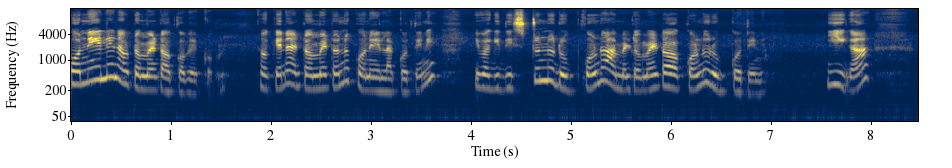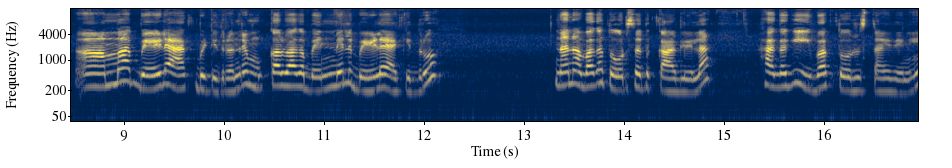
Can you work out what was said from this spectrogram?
ಕೊನೆಯಲ್ಲಿ ನಾವು ಟೊಮೆಟೊ ಹಾಕ್ಕೋಬೇಕು. ಓಕೆನಾ? ಟೊಮೆಟೊನ ಕೊನೆಯಲ್ಲಿ ಹಾಕ್ಕೋತೀನಿ. ಇವಾಗ ಇದಿಷ್ಟನ್ನು ರುಬ್ಕೊಂಡು ಆಮೇಲೆ ಟೊಮೆಟೊ ಹಾಕ್ಕೊಂಡು ರುಬ್ಕೋತೀನಿ. ಈಗ ಅಮ್ಮ ಬೇಳೆ ಹಾಕ್ಬಿಟ್ಟಿದ್ರು. ಅಂದರೆ ಮುಕ್ಕಾಲು ಭಾಗ ಬೆಂದಮೇಲೆ ಬೇಳೆ ಹಾಕಿದ್ರು. ನಾನು ಅವಾಗ ತೋರಿಸೋದಕ್ಕಾಗಲಿಲ್ಲ. ಹಾಗಾಗಿ ಇವಾಗ ತೋರಿಸ್ತಾ ಇದ್ದೀನಿ.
